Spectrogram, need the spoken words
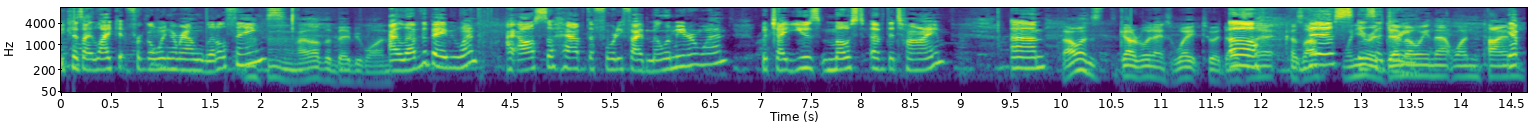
because I like it for going around little things. Mm, I love the baby one. I love the baby one. I also have the 45 millimeter one, which I use most of the time. Um, that one's got a really nice weight to it, doesn't Oh, it? Because when you were a dream. demoing that one time, Yep.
